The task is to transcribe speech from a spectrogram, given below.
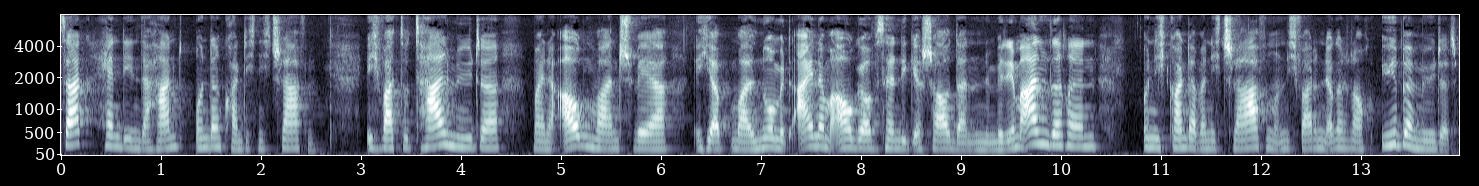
Zack, Handy in der Hand und dann konnte ich nicht schlafen. Ich war total müde, meine Augen waren schwer, ich habe mal nur mit einem Auge aufs Handy geschaut, dann mit dem anderen und ich konnte aber nicht schlafen und ich war dann irgendwann auch übermüdet.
